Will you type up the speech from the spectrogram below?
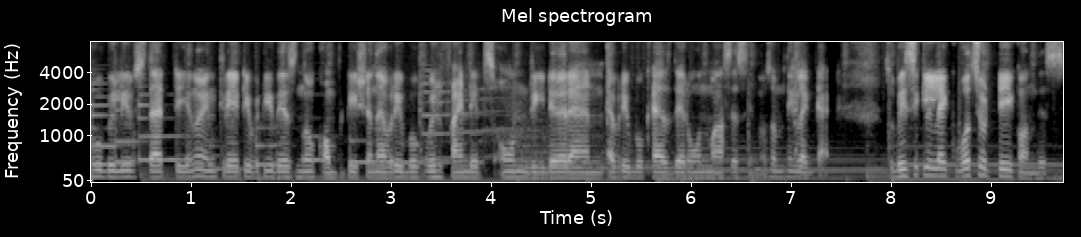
who believes that you know in creativity there's no competition. Every book will find its own reader and every book has their own masses you know something like that. So basically like what's your take on this?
